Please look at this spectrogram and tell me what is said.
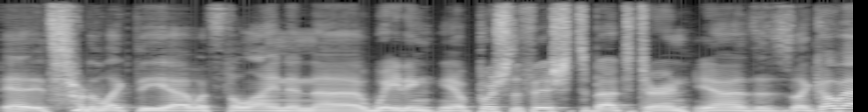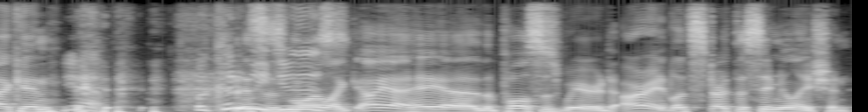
it's sort of like the uh, what's the line in uh, waiting? You know, push the fish; it's about to turn. Yeah, it's like go back in. Yeah, but couldn't this we is do more this? like, oh yeah, hey, uh, the pulse is weird. All right, let's start the simulation.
